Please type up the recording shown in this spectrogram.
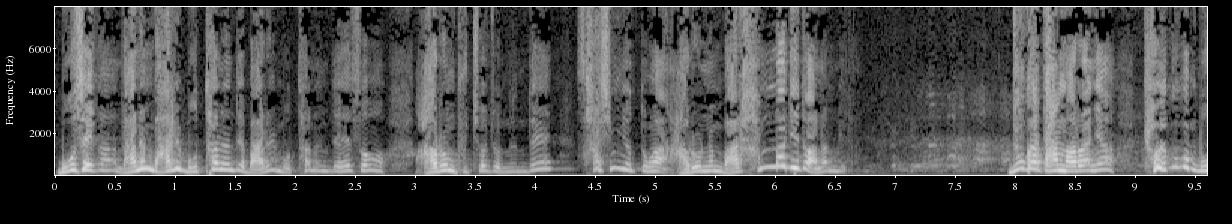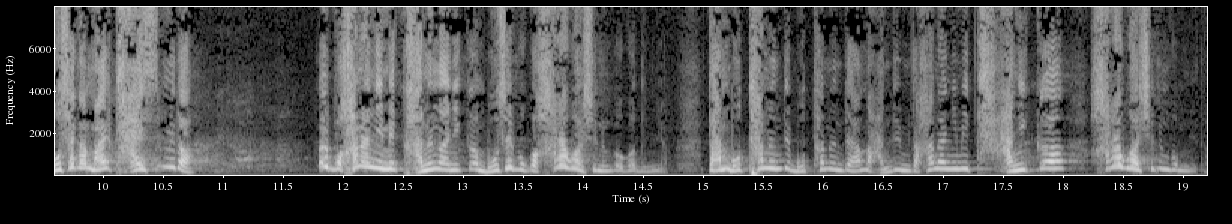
모세가 나는 말을 못하는데 말을 못하는데 해서 아론 붙여줬는데 40년 동안 아론은 말 한마디도 안 합니다. 누가 다 말하냐? 결국은 모세가 말 다 했습니다. 뭐 하나님이 가능하니까 모세 보고 하라고 하시는 거거든요. 난 못하는데 못하는데 하면 안 됩니다. 하나님이 다 아니까 하라고 하시는 겁니다.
